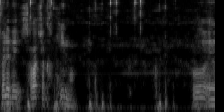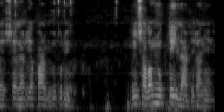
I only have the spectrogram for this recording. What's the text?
Şöyle bir salakça kaplayayım mı? Bu e, şeyler yapar gibi duruyor. İnşallah noob değillerdir hani.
